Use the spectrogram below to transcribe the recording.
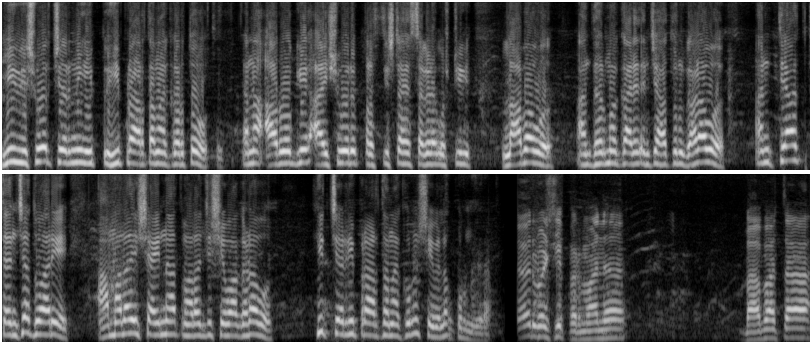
मी विश्वर चरणी ही- ही प्रार्थना करतो. त्यांना आरोग्य ऐश्वर प्रतिष्ठा हे सगळ्या गोष्टी लाभावं आणि धर्मकार्य त्यांच्या हातून घडावं आणि त्या त्यांच्याद्वारे आम्हालाही शाईनाथ महाराजांची सेवा घडावं. हीच चरणी प्रार्थना करून सेवेला पूर्ण करा. दरवर्षी प्रमाणे बाबाचा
